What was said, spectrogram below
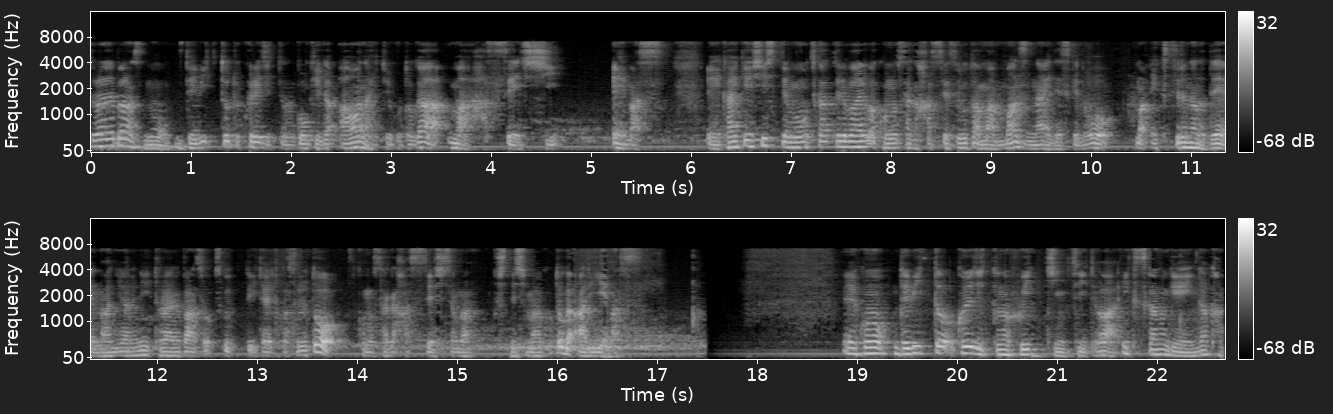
トライアルバランスのデビットとクレジットの合計が合わないということが、まあ、発生し得ます。え会計システムを使っている場合はこの差が発生することはまずないですけど、まあ、Excel などでマニュアルにトライアルバランスを作っていたりとかするとこの差が発生してしまうことがあり得ます。このデビット、クレジットの不一致についてはいくつかの原因が考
